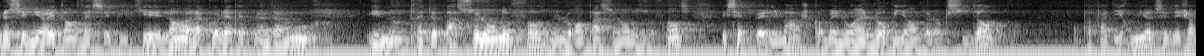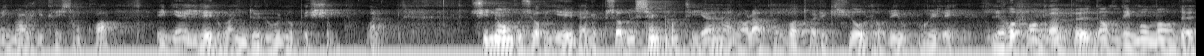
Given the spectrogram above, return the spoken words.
le Seigneur est tendresse et pitié, lent à la colère et plein d'amour. Il ne nous traite pas selon nos fautes, ne nous rend pas selon nos offenses. Et cette belle image, comme est loin l'Orient de l'Occident, on ne peut pas dire mieux, c'est déjà l'image du Christ en croix, eh bien il éloigne de nous nos péchés. Voilà. Sinon, vous auriez ben, le psaume 51. Alors là, pour votre lecture aujourd'hui, vous pouvez les, reprendre un peu dans des moments de,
